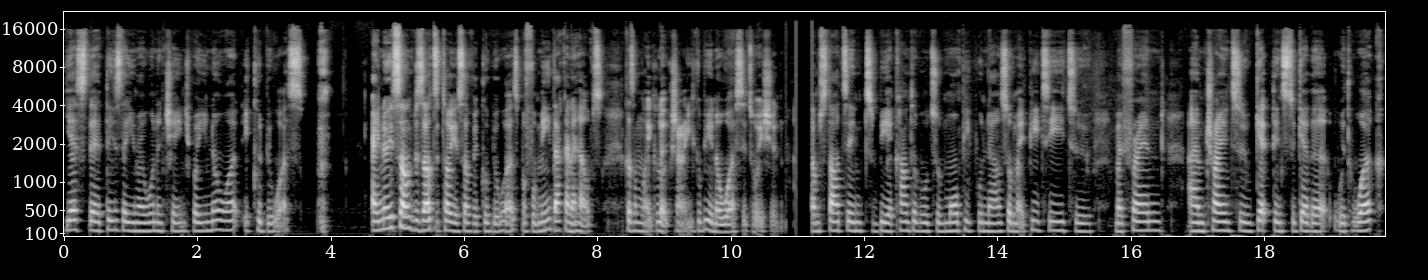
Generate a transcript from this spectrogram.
Yes, there are things that you might want to change, but you know what? It could be worse. I know it sounds bizarre to tell yourself it could be worse, but for me, that kind of helps because I'm like, look, Sharon, you could be in a worse situation. I'm starting to be accountable to more people now. So, my PT, to my friend, I'm trying to get things together with work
